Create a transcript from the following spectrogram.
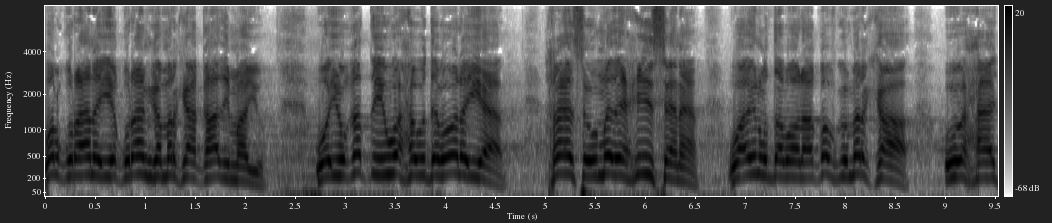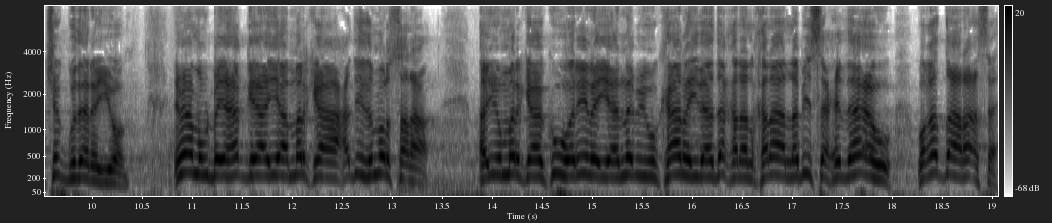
walqur'aana iyo qur'aanka markaa qaadi maayo. Wa yuqaطi waxa uu daboolayaa ra'sahu madaxiisana waa inuu daboolaa qofku markaa uu xaajo gudanayo. Imaamulbayhaqi ayaa markaa xadiid mursala ayuu markaa ku warinayaa nebigu kaana idaa dakhala alkhalaa labisa xidaa'ahu waqadaa ra'sah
